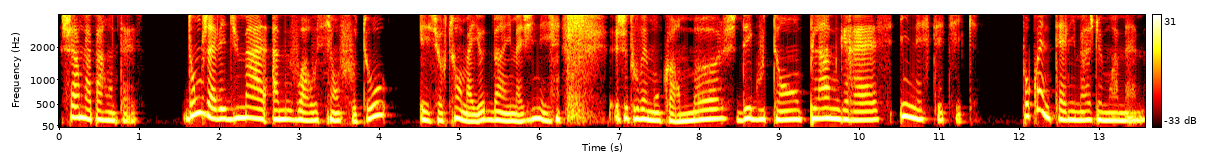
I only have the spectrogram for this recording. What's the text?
Je ferme la parenthèse. Donc j'avais du mal à me voir aussi en photo, et surtout en maillot de bain, imaginez. Je trouvais mon corps moche, dégoûtant, plein de graisse, inesthétique. Pourquoi une telle image de moi-même?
